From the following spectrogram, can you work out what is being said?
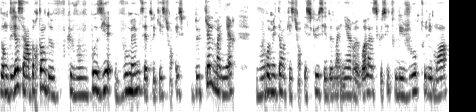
Donc déjà, c'est important que vous vous posiez vous-même cette question. Est de quelle manière vous vous remettez en question? Est-ce que c'est de manière, euh, voilà, est-ce que c'est tous les jours, tous les mois,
